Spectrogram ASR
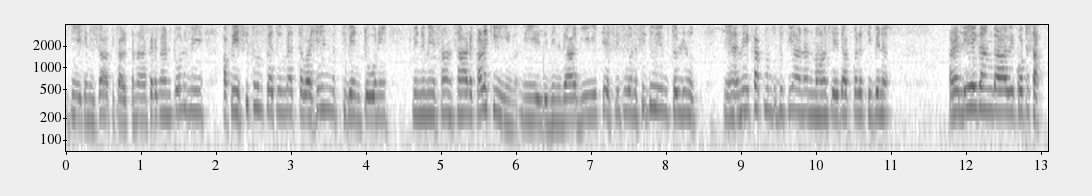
ඉතින් ඒක නිසා අපි කල්පනා කරගන්න ඕනේ මේ අපේ සිතුම් පැතුම් ඇත්ත වශයෙන්ම තිබෙන්න ඕනේ. මෙන්න මේ සංසාර කලකීම මේ දිනදා ජීවිතයේ සිදුවන සිදුවීම් තුළිනුත් මේ හැම එකක්ම බුදු පියාණන් වහන්සේ දක්වලා තිබෙන අර ලේ ගංගාවේ කොටසක්.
